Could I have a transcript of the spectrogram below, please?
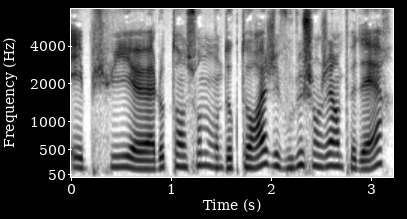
Et puis, à l'obtention de mon doctorat, j'ai voulu changer un peu d'air.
